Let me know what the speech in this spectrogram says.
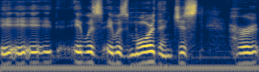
it, it, it, was, it was more than just her,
